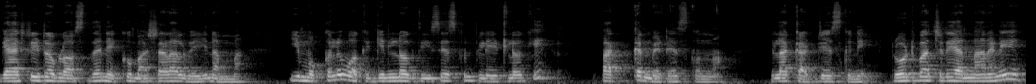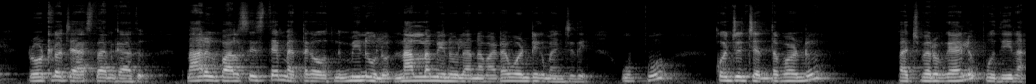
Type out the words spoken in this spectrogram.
గ్యాస్ట్రిక్ ట్రబుల్ వస్తుందని ఎక్కువ మసాలాలు వేయనమ్మ. ఈ ముక్కలు ఒక గిన్నెలోకి తీసేసుకుని ప్లేట్లోకి పక్కన పెట్టేసుకుందాం. ఇలా కట్ చేసుకుని రోటి పచ్చడి అన్నానని రోట్లో చేస్తాను కాదు. నాలుగు పలసిస్తే మెత్తగా అవుతుంది. మినువులు నల్ల మినువులు అన్నమాట ఒంటికి మంచిది. ఉప్పు కొంచెం చింతపండు పచ్చిమిరపకాయలు పుదీనా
